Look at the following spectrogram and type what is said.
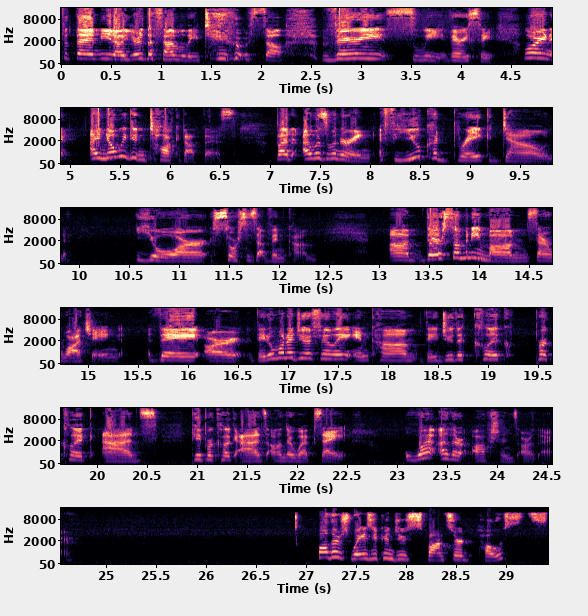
but then you know you're the family too. So very sweet, very sweet, Lauren. I know we didn't talk about this, but I was wondering if you could break down your sources of income. Um, there are so many moms that are watching. They are they don't want to do affiliate income. They do the click per click ads, pay per click ads on their website. What other options are there? Well, there's ways you can do sponsored posts.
